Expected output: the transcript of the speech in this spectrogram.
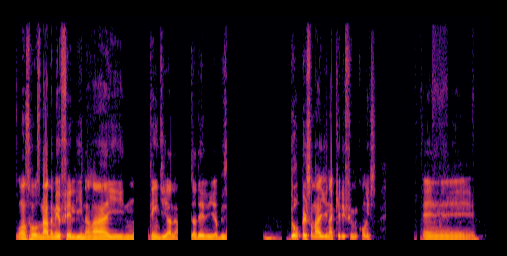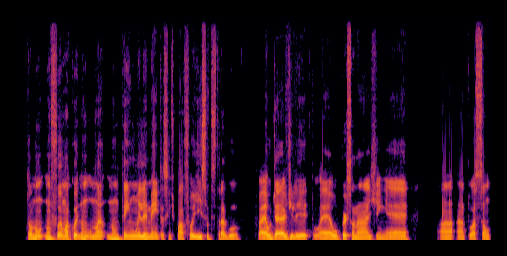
umas rosnadas meio felina lá e não entendi a brisa dele, a brisa do personagem naquele filme com isso. É... Então não, não foi uma coisa, não, não, é, não tem um elemento assim, tipo, ah, foi isso que estragou. É o Jared Leto, é o personagem, é a, a atuação.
